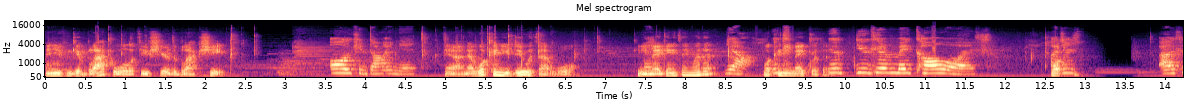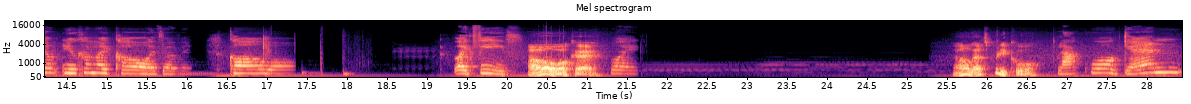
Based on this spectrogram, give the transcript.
And you can get black wool if you shear the black sheep. Oh, you can dye it. Yeah. Now what can you do with that wool? Can you Make- make anything with it? Yeah. What can you make with it? You you can make colors. What- I just I can you can make colors of it. Color like these. Oh, okay. Like Oh, that's pretty cool. black wool again.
